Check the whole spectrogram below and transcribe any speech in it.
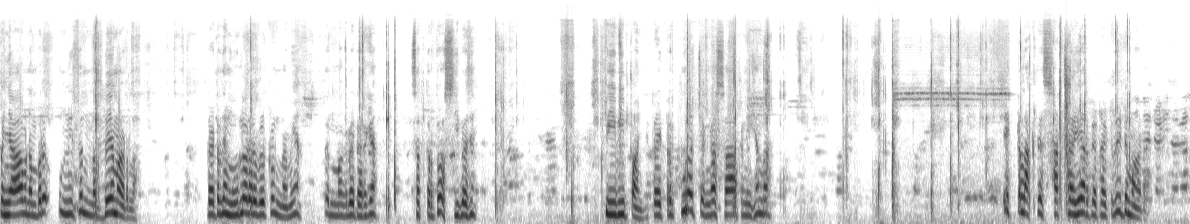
ਪੰਜਾਬ ਨੰਬਰ 1990 ਮਾਡਲ ਆ। ਟਰੈਕਟਰ ਦੇ ਮੂਹਰਲਾ ਟਾਇਰ ਬਿਲਕੁਲ ਨਵੇਂ ਆ ਤੇ ਮਗਲੇ ਟਾਇਰ ਗਿਆ 70 ਤੋਂ 80 ਪੈਸੇ। PV5 ਟਰੈਕਟਰ ਪੂਰਾ ਚੰਗਾ, ਸਾਫ਼ ਕੰਡੀਸ਼ਨ ਦਾ। 1 ਲੱਖ ਤੇ 60000 ਰੁਪਏ ਟਰੈਕਟਰ ਦੀ ਡਿਮਾਂਡ ਹੈ ਡੈਡੀ ਨਾਲ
